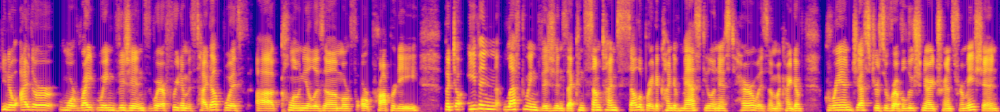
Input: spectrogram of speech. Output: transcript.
you know, either more right wing visions where freedom is tied up with uh, colonialism or, or property, but even left wing visions that can sometimes celebrate a kind of masculinist heroism, a kind of grand gestures of revolutionary transformation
